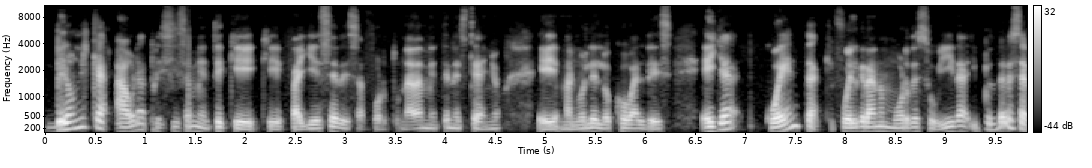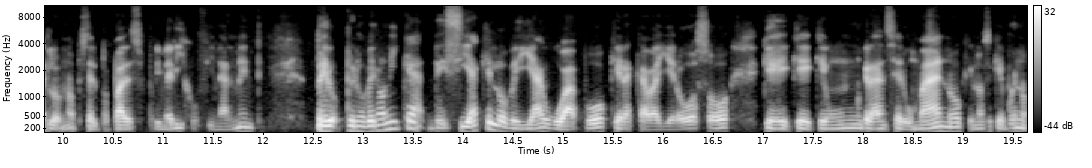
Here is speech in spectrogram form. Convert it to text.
Verónica, ahora precisamente que, que, fallece desafortunadamente en este año, eh, Manuel el Loco Valdés, ella cuenta que fue el gran amor de su vida y pues debe serlo, ¿no? Pues el papá de su primer hijo finalmente. Pero, pero Verónica decía que lo veía guapo, que era caballeroso, que, que, que un gran ser humano, que no sé qué. Bueno,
